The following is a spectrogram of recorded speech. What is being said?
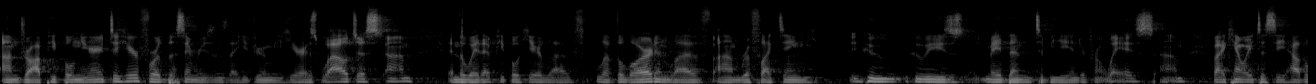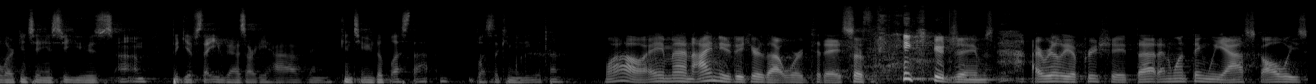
um, draw people near to here for the same reasons that He drew me here as well. Just um, in the way that people here love love the Lord and love um, reflecting who who He's made them to be in different ways. Um, but I can't wait to see how the Lord continues to use um, the gifts that you guys already have and continue to bless that, bless the community with them. Wow, amen. I needed to hear that word today. So thank you, James. I really appreciate that. And one thing we ask always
